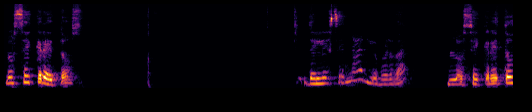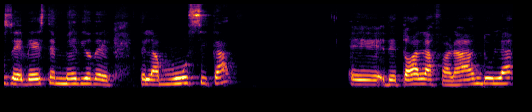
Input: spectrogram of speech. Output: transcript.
los secretos del escenario, ¿verdad? Los secretos de, de este medio de, de la música eh, de toda la farándula,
